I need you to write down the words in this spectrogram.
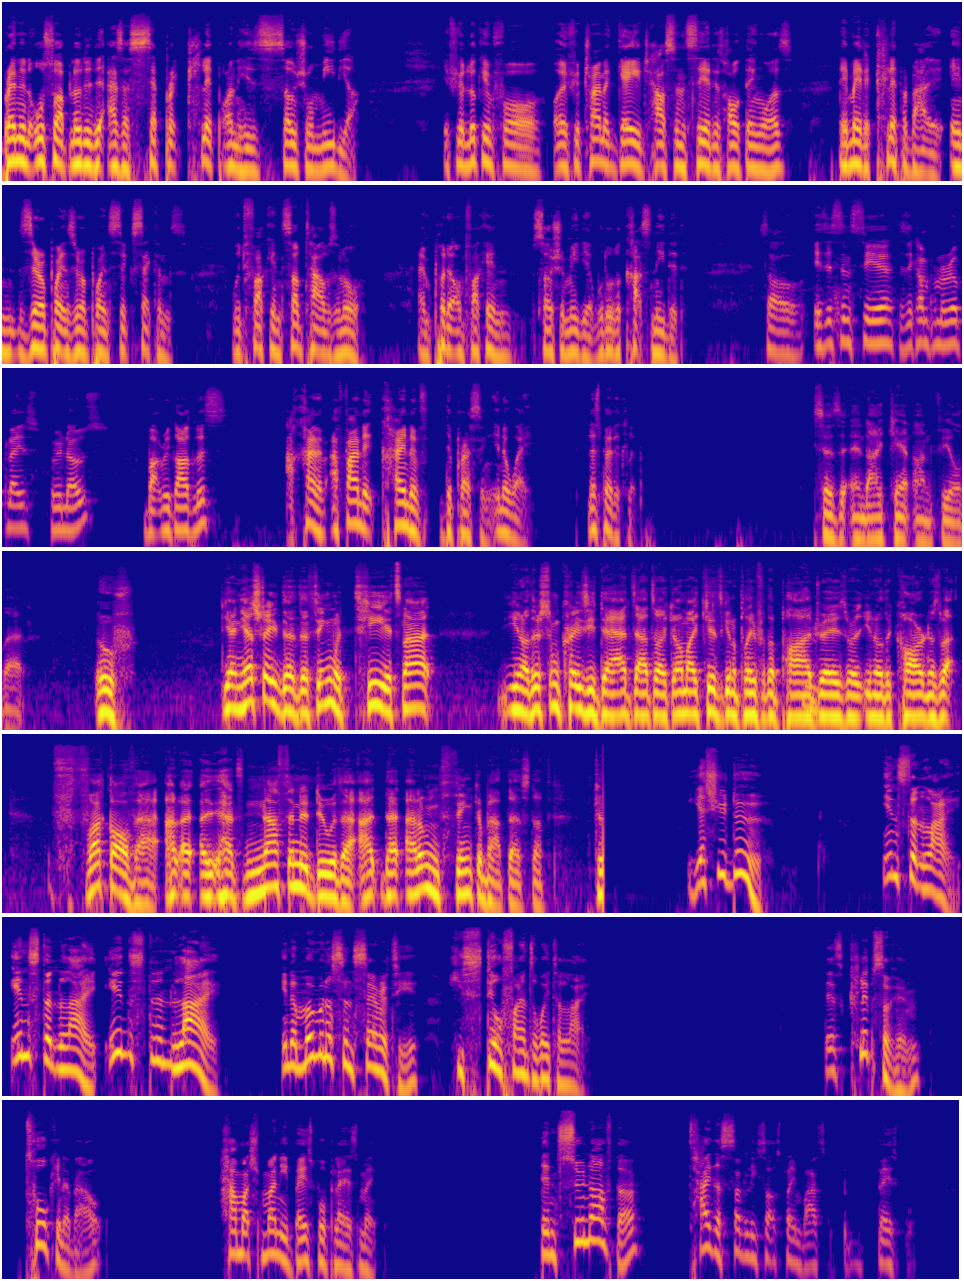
Brendan also uploaded it as a separate clip on his social media. If you're looking for, or if you're trying to gauge how sincere this whole thing was, they made a clip about it in 0.0.6 seconds with fucking subtitles and all and put it on fucking social media with all the cuts needed. So is it sincere? Does it come from a real place? Who knows? But regardless, I kind of I find it kind of depressing in a way. Let's play the clip. He says, and I can't unfeel that. Oof. Yeah, and yesterday the, the thing with T, it's not, you know, there's some crazy dads out there like, oh, my kid's gonna play for the Padres or you know the Cardinals, but fuck all that. I, I, it has nothing to do with that. I that I don't even think about that stuff. Yes, you do. Instant lie, instant lie, instant lie. In a moment of sincerity, he still finds a way to lie. There's clips of him talking about how much money baseball players make. Then soon after, Tiger suddenly starts playing basketball, baseball.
